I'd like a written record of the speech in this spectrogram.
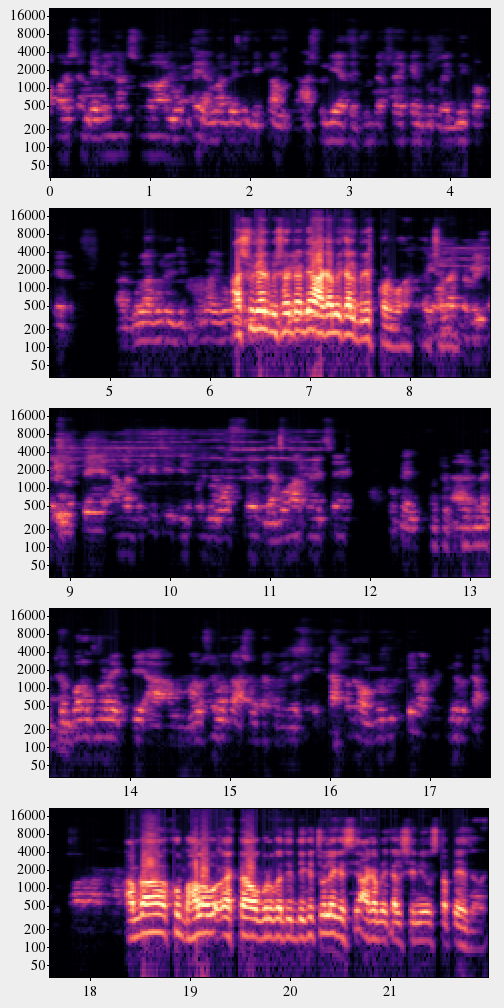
অপারেশন ডেভিল হান্ট শুরু হওয়ার মধ্যে আমরা যেটি দেখলাম আশুলিয়াতে যুদ্ধ ব্যবসায় কেন্দ্র করে দুই পক্ষের গোলাগুলির যে ঘটনা আশুলিয়ার বিষয়টা নিয়ে আগামীকাল ব্রিফ করব। ব্যবহার হয়েছে। আমরা খুব ভালো একটা অগ্রগতির দিকে চলে গেছি। আগামীকাল সেই নিউজটা পেয়ে যাবেন।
